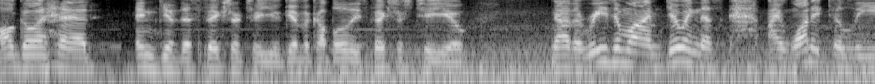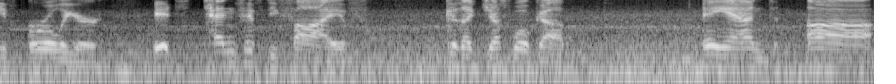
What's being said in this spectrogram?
I'll go ahead and give this picture to you, give a couple of these pictures to you. Now, the reason why I'm doing this, I wanted to leave earlier. It's 10.55 because I just woke up. And uh,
